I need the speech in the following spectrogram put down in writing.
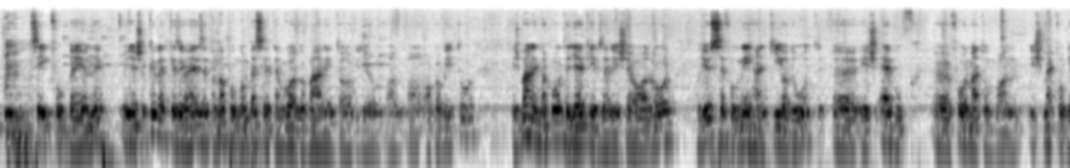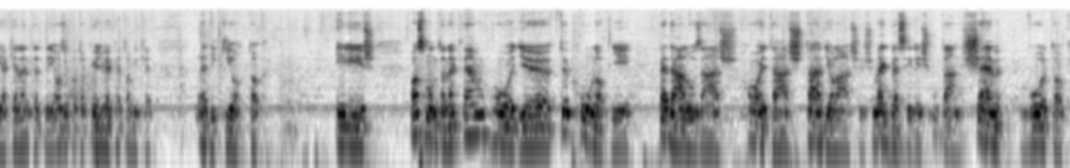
cég fog bejönni. Ugyanis a következő helyzet, a napokban beszéltem Varga Bálintal, ugye a, a, a Gavétól, és Bálintnak volt egy elképzelése arról, hogy összefog néhány kiadót és e-book formátumban is meg fogják jelentetni azokat a könyveket, amiket eddig kiadtak. És azt mondta nekem, hogy több hónapnyi pedálozás, hajtás, tárgyalás és megbeszélés után sem voltak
